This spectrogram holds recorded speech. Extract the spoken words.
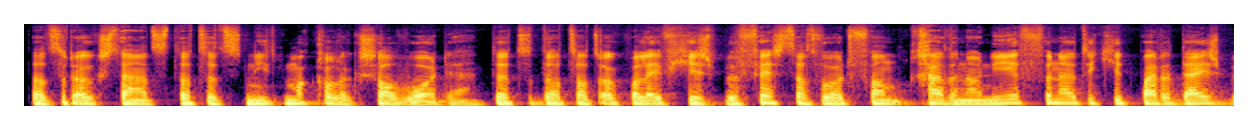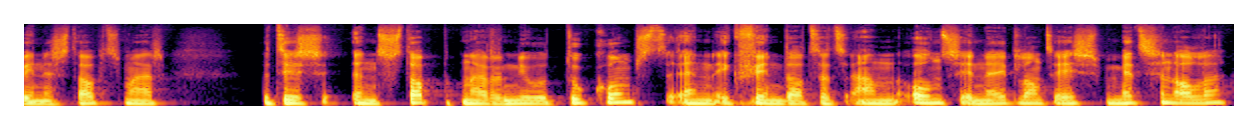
dat er ook staat dat het niet makkelijk zal worden. Dat dat, dat ook wel eventjes bevestigd wordt van ga er nou niet even vanuit dat je het paradijs binnenstapt, maar het is een stap naar een nieuwe toekomst. En ik vind dat het aan ons in Nederland is, met z'n allen,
